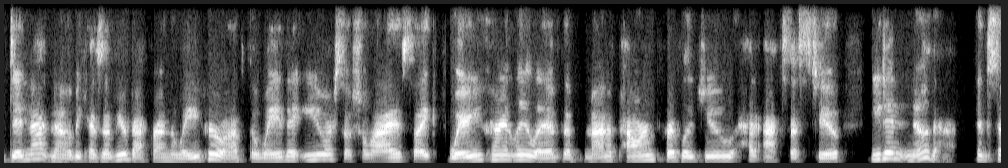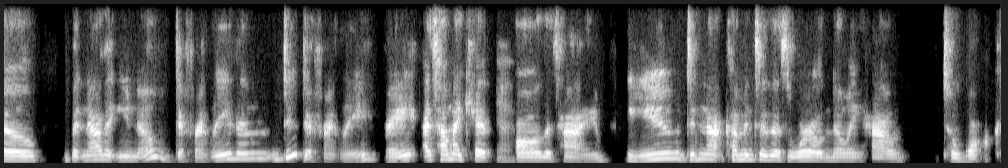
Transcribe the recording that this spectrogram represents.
did not know because of your background, the way you grew up, the way that you are socialized, like where you currently live, the amount of power and privilege you had access to. You didn't know that. And so but now that you know differently, then do differently, right? I tell my kid yeah. all the time, you did not come into this world knowing how to walk,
